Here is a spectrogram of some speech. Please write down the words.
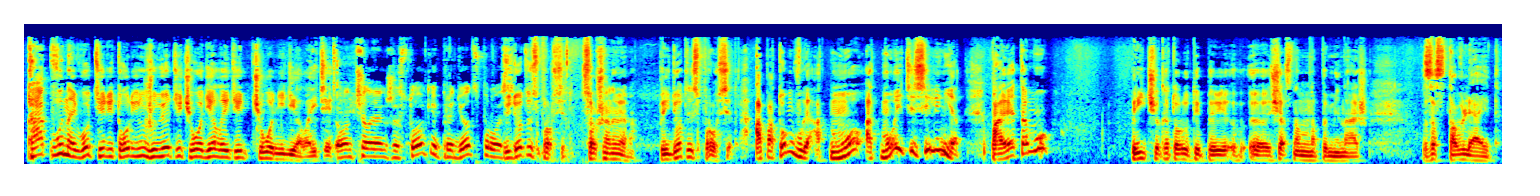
как вы на его территории живете, чего делаете, чего не делаете. Он человек жестокий, придет, спросит. Придет и спросит. Совершенно верно. Придет и спросит. А потом вы отмо, отмоетесь или нет. Поэтому притча, которую ты сейчас нам напоминаешь, заставляет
